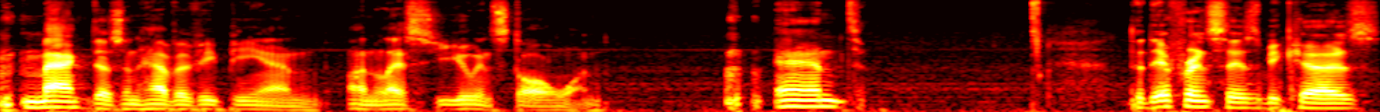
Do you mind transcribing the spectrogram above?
Mac doesn't have a VPN unless you install one and the difference is because,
